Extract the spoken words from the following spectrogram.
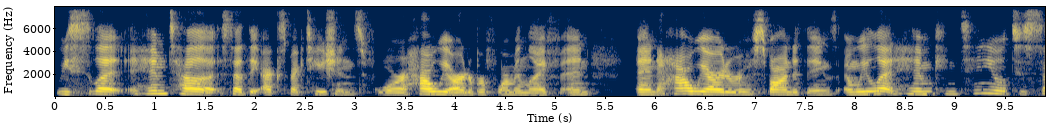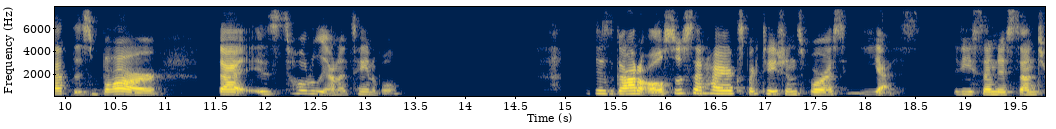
we let him tell set the expectations for how we are to perform in life and and how we are to respond to things and we let him continue to set this bar that is totally unattainable. Does God also set high expectations for us? Yes. Did he send his son to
